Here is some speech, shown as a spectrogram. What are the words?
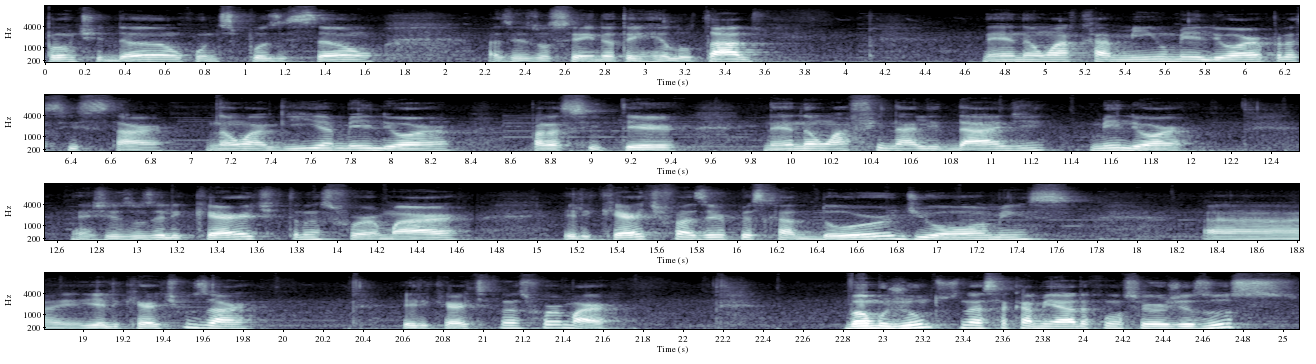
prontidão, com disposição. Às vezes você ainda tem relutado. Né? Não há caminho melhor para se estar, não há guia melhor para se ter, né? não há finalidade melhor. Né? Jesus ele quer te transformar, ele quer te fazer pescador de homens uh, e ele quer te usar, ele quer te transformar. Vamos juntos nessa caminhada com o Senhor Jesus?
